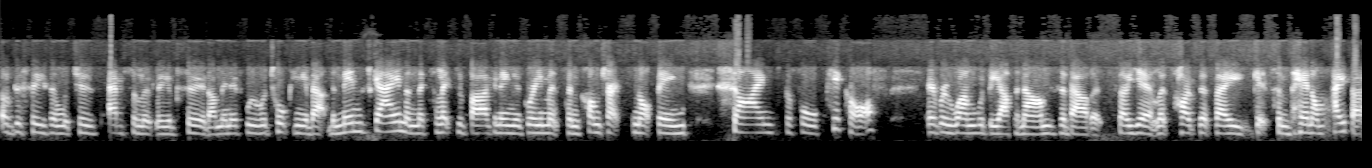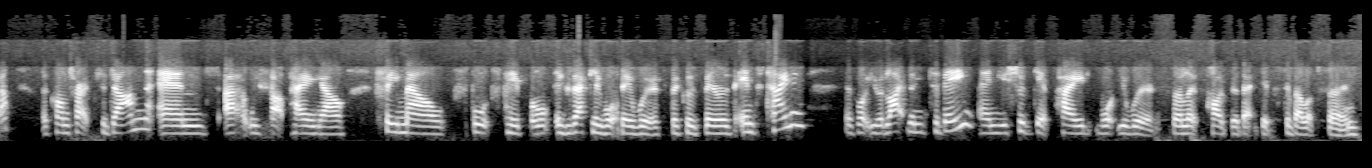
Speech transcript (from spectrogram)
of the season, which is absolutely absurd. I mean, if we were talking about the men's game and the collective bargaining agreements and contracts not being signed before kickoff, everyone would be up in arms about it. So, yeah, let's hope that they get some pen on paper, the contracts are done, and uh, we start paying our female sports people exactly what they're worth because they're as entertaining as what you would like them to be, and you should get paid what you're worth. So let's hope that that gets developed soon.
